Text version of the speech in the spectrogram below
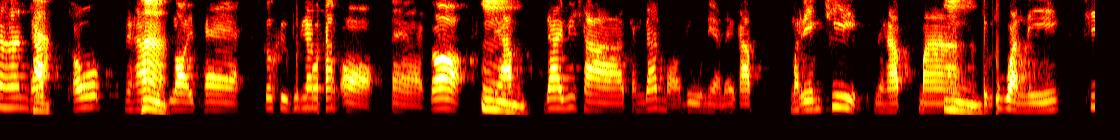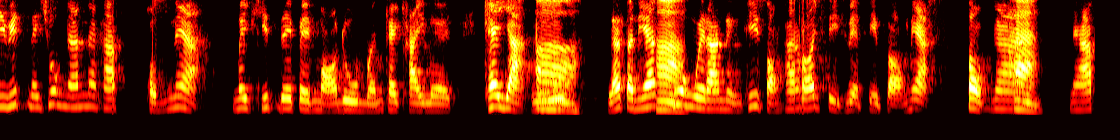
งานครับค่ะเขานะครับฮะลอยแพ ก็คือพูดง่ายๆว่าตั้งออก แต่ก็อืมนะครับได้วิชาทางด้านหมอดูเนี่ยนะครับ มาเลี้ยงชีพนะครับ มาอืมถึงทุกวันนี้ชีวิตในช่วงนั้นนะครับ ผมเนี่ยไม่คิดได้เป็นหมอดูเหมือนใคร ๆเลย แค่อยากรู้อ่าแล้วตอนเนี้ยอ่าช่วงเวลาหนึ่งที่2,141 42เนี่ย ตกงานค่ะนะครับ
